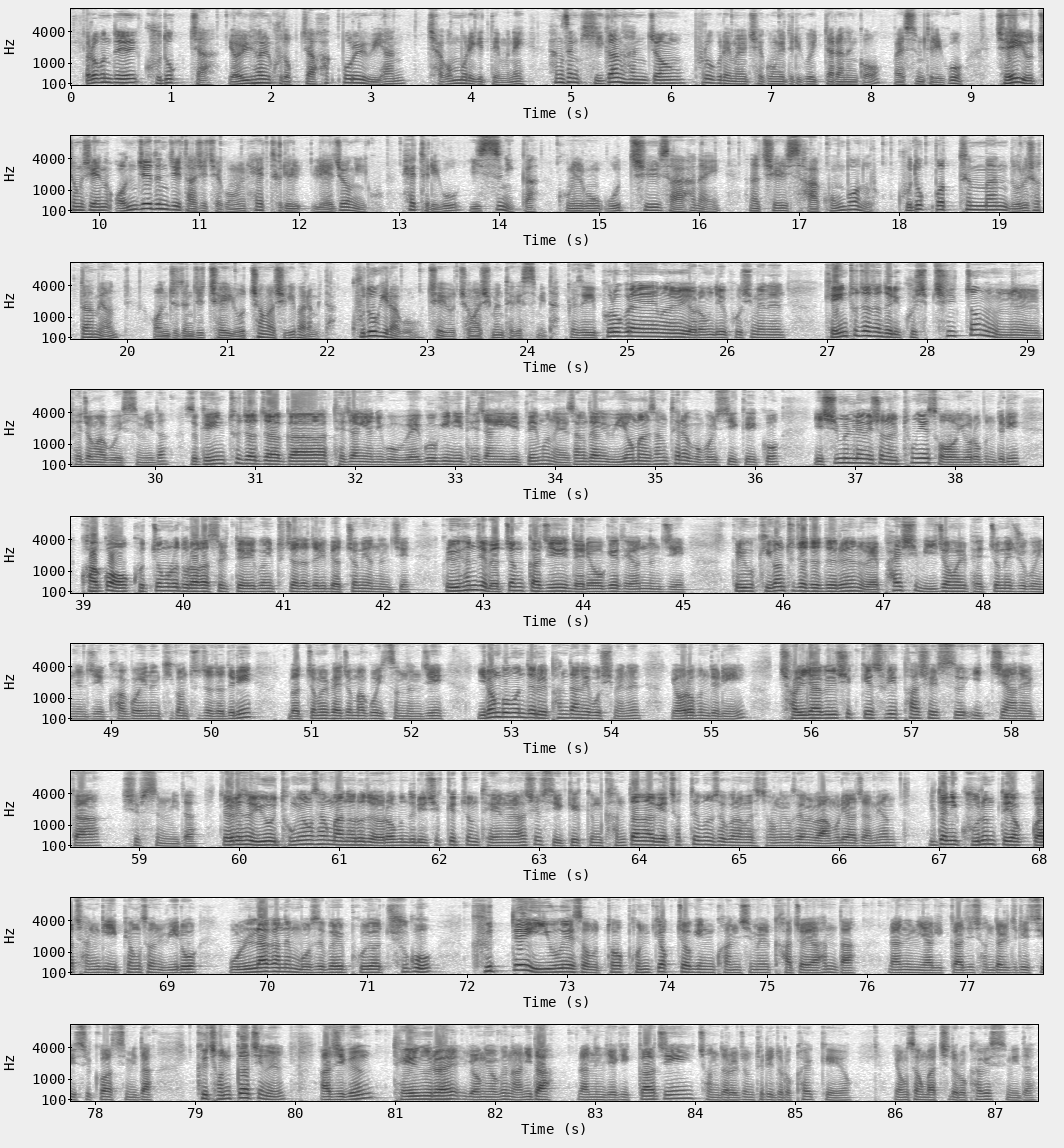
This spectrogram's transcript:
여러분들 구독자, 열혈 구독자 확보를 위한 작업물이기 때문에 항상 기간 한정 프로그램을 제공해 드리고 있다라는 거 말씀드리고 제 요청 시에는 언제든지 다시 제공을 해 드릴 예정이고 해 드리고 있으니까 010-574 하나에 1740번으로 구독 버튼만 누르셨다면 언제든지 재 요청하시기 바랍니다. 구독이라고 재 요청하시면 되겠습니다. 그래서 이 프로그램을 여러분들이 보시면은 개인 투자자들이 97점을 배점하고 있습니다. 그래서 개인 투자자가 대장이 아니고 외국인이 대장이기 때문에 상당히 위험한 상태라고 볼 수 있겠고 이 시뮬레이션을 통해서 여러분들이 과거 고점으로 돌아갔을 때 외국인 투자자들이 몇 점이었는지 그리고 현재 몇 점까지 내려오게 되었는지 그리고 기관 투자자들은 왜 82점을 배점해주고 있는지, 과거에는 기관 투자자들이 몇 점을 배점하고 있었는지 이런 부분들을 판단해 보시면은 여러분들이 전략을 쉽게 수립하실 수 있지 않을까 싶습니다. 자, 그래서 이 동영상만으로도 여러분들이 쉽게 좀 대응을 하실 수 있게끔 간단하게 차트 분석을 하면서 동영상을 마무리하자면 일단 이 구름대역과 장기 이평선 위로 올라가는 모습을 보여주고 그때 이후에서부터 본격적인 관심을 가져야 한다 라는 이야기까지 전달드릴 수 있을 것 같습니다. 그 전까지는 아직은 대응을 할 영역은 아니다 라는 얘기까지 전달을 좀 드리도록 할게요. 영상 마치도록 하겠습니다.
